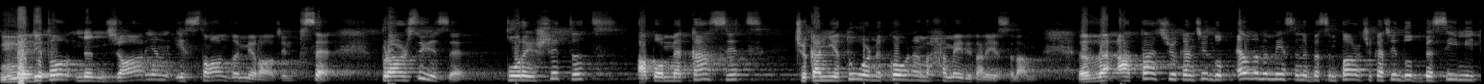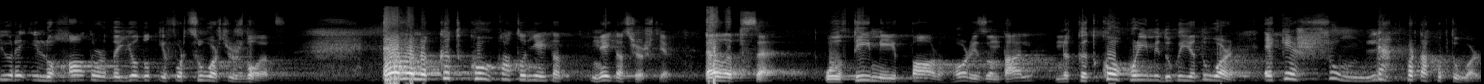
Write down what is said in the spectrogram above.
Medito në ngjarjen Isranë dhe Miraxhin. Pse? Për arsye se kurejshitët apo mekasit që kanë jetuar në kohën e Muhamedit alayhis salam dhe ata që kanë qenë do të edhe në mesin e besimtarëve që ka qenë do të besimi i tyre i luhatur dhe jo do të i forcuar qysh duhet. Edhe në këtë kohë ka të njëjtat çështje. Edhe pse udhëtimi i parë horizontal në këtë kohë kur jemi duke jetuar e ke shumë lehtë për ta kuptuar.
